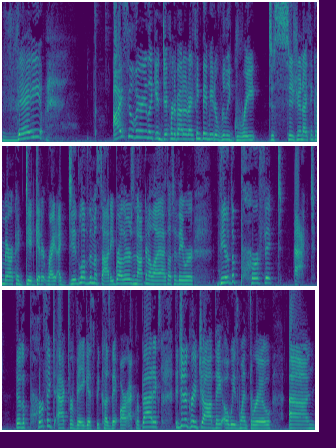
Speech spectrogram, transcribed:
they I feel very like indifferent about it. I think they made a really great decision. I think America did get it right. I did love the Messoudi brothers, not gonna lie. I thought that they were they're the perfect act. They're the perfect act for Vegas because they are acrobatics. They did a great job. They always went through. Um,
